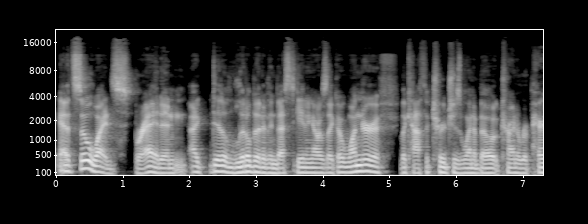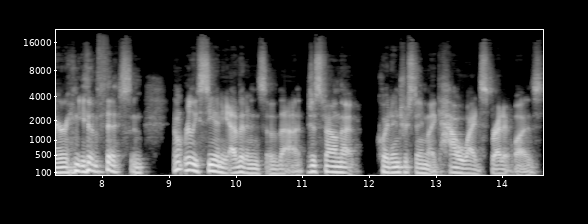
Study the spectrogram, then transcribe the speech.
Yeah, it's so widespread. And I did a little bit of investigating. I was like, I wonder if the Catholic churches went about trying to repair any of this. And I don't really see any evidence of that. Just found that quite interesting, like how widespread it was.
